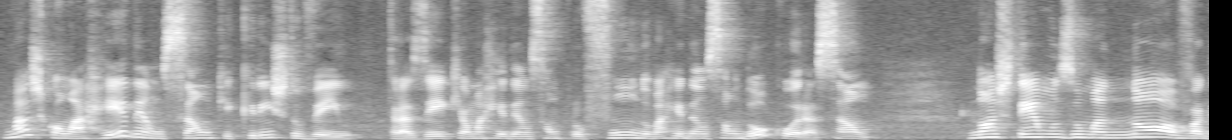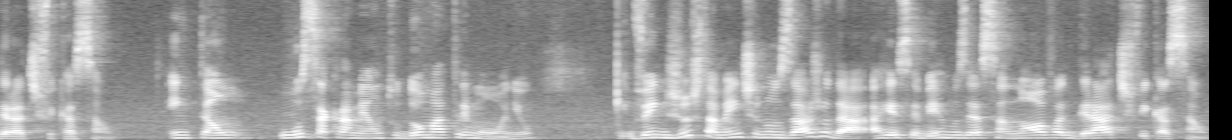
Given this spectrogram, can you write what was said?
Mas com a redenção que Cristo veio trazer, que é uma redenção profunda, uma redenção do coração, nós temos uma nova gratificação. Então, o sacramento do matrimônio vem justamente nos ajudar a recebermos essa nova gratificação.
